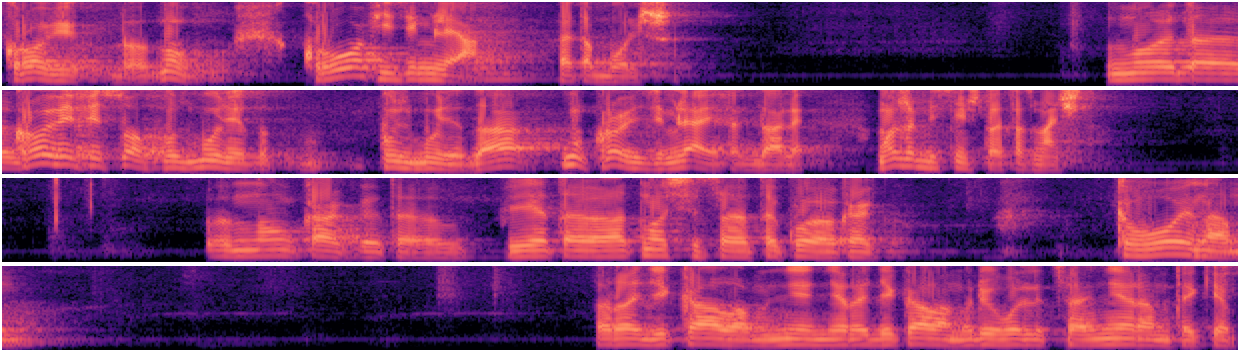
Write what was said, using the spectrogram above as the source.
Кровь, и- ну, кровь и земля – это больше. Ну, это... Кровь и песок пусть будет, пусть будет, да? Ну, кровь и земля и так далее. Можешь объяснить, что это значит? Ну, как это? И это относится такое, как к воинам, радикалам, не, не радикалам, революционерам таким.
